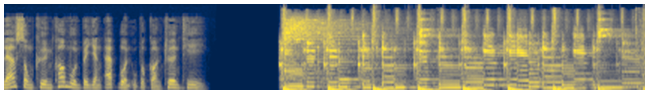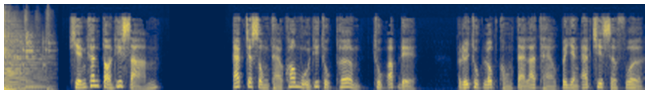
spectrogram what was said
แล้วส่งคืนข้อมูลไปยังแอปบนอุปกรณ์เคลื่อนที่เขียนขั้นตอนที่ 3 แอปจะส่งแถวข้อมูลที่ถูกเพิ่ม ถูกอัปเดต หรือถูกลบของแต่ละแถวไปยังแอปชีตเซิร์ฟเวอร์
